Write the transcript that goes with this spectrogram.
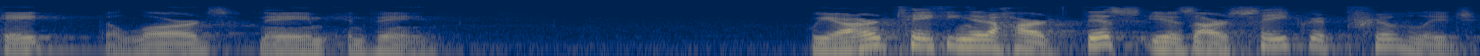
take the Lord's name in vain. We aren't taking it to heart. This is our sacred privilege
